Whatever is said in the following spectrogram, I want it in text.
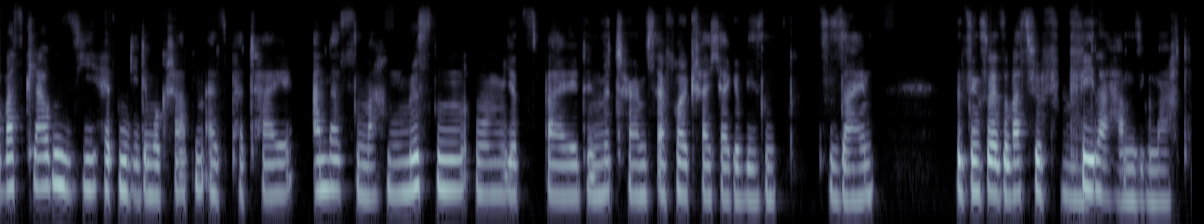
Was glauben Sie, hätten die Demokraten als Partei anders machen müssen, um jetzt bei den Midterms erfolgreicher gewesen zu sein? Beziehungsweise was für hm. Fehler haben Sie gemacht?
